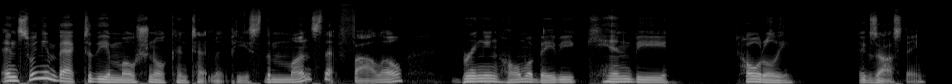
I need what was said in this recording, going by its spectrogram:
And swinging back to the emotional contentment piece, the months that follow bringing home a baby can be totally exhausting.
